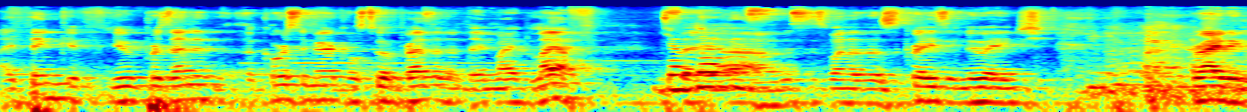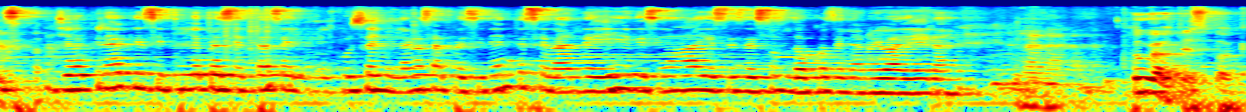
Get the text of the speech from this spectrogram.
I think if you presented A Course in Miracles to a president, they might laugh. and Yo say, creo que es- oh, this is one of those crazy New Age writings. Yo creo que si tú le presentas el, el curso de milagros al presidente, se va a reír y dice, ay, ese es de esos locos de la nueva era. Who wrote this book?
